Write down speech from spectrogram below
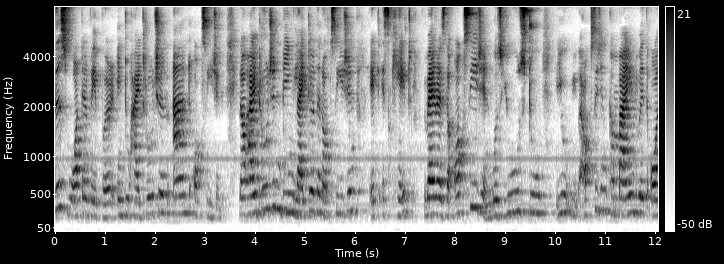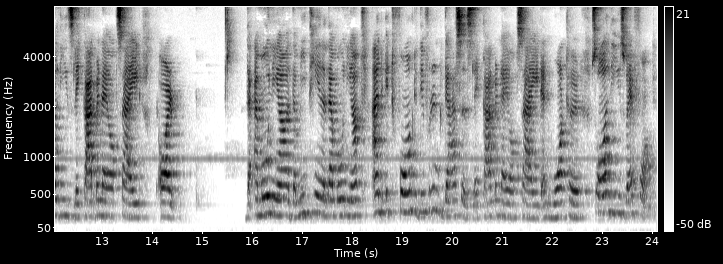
this water vapor into hydrogen and oxygen. Now, hydrogen being lighter than oxygen, it escaped, whereas the oxygen was used to, you, oxygen combined with all these like carbon dioxide or the ammonia, the methane and the ammonia and it formed different gases like carbon dioxide and water. So all these were formed.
